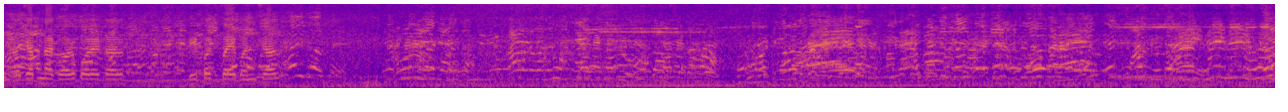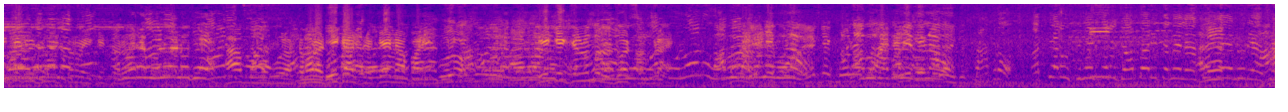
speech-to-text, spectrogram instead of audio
ભાજપના કોર્પોરેટર દીપકભાઈ પંચાલ તમારો અધિકાર છે, કે ના પાડી? બોલો. એક એક જણનું તો રજૂઆત સંભળાય. અત્યારે કરું જવાબદારી તમે લેશો એનું રહેશે?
